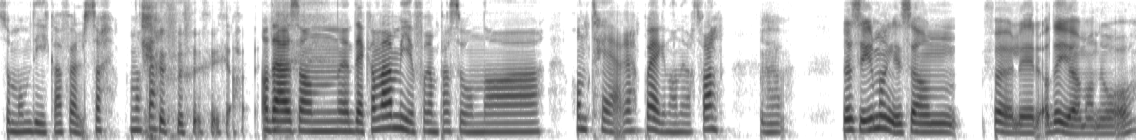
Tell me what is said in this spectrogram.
som om de ikke har følelser, på en måte. ja. Og det er sånn Det kan være mye for en person å håndtere på egen hånd, i hvert fall. Ja. Men det er sikkert mange som føler, og det gjør man jo òg,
